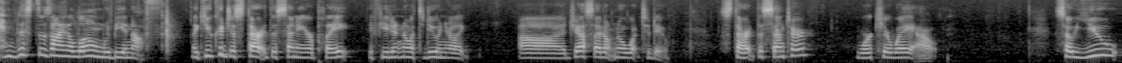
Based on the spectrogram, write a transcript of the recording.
And this design alone would be enough. Like you could just start at the center of your plate if you didn't know what to do and you're like, uh, Jess, I don't know what to do. Start the center, work your way out. So you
